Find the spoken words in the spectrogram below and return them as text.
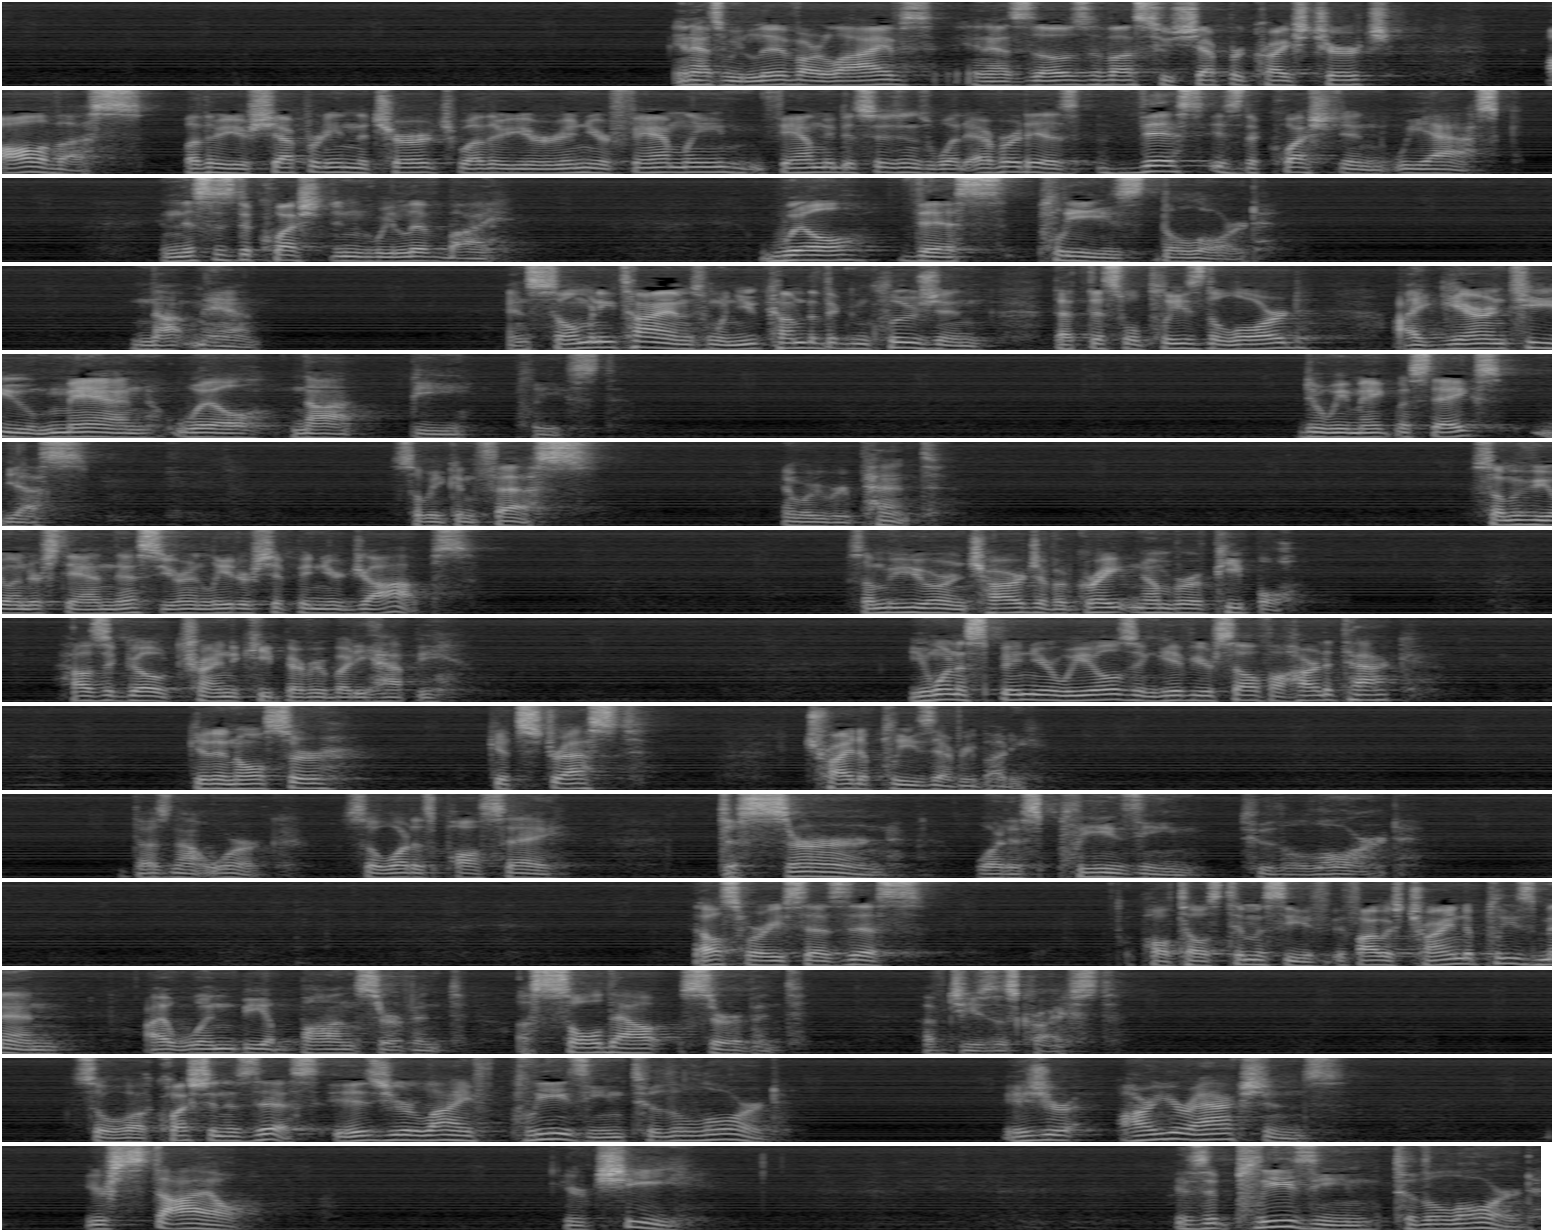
And as we live our lives, and as those of us who shepherd Christ Church, all of us, whether you're shepherding the church, whether you're in your family, family decisions, whatever it is, this is the question we ask. And this is the question we live by Will this please the Lord? Not man. And so many times when you come to the conclusion that this will please the Lord, I guarantee you, man will not be pleased. Do we make mistakes? Yes. So we confess and we repent. Some of you understand this. You're in leadership in your jobs. Some of you are in charge of a great number of people. How's it go trying to keep everybody happy? You want to spin your wheels and give yourself a heart attack? Get an ulcer, get stressed, try to please everybody. It does not work. So, what does Paul say? Discern what is pleasing to the Lord. Elsewhere, he says this Paul tells Timothy, if, if I was trying to please men, I wouldn't be a bondservant, a sold out servant of Jesus Christ. So, a question is this Is your life pleasing to the Lord? Is your, are your actions, your style, your chi, is it pleasing to the Lord?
